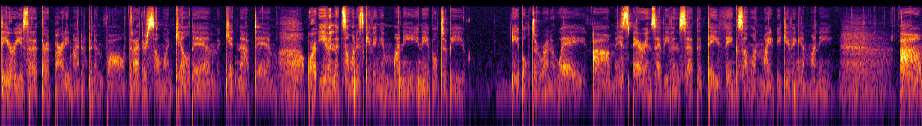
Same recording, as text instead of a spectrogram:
theory is that a third party might have been involved, that either someone killed him, kidnapped him, or even that someone is giving him money and able to be able to run away. Um, his have even said that they think someone might be giving him money. Um,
